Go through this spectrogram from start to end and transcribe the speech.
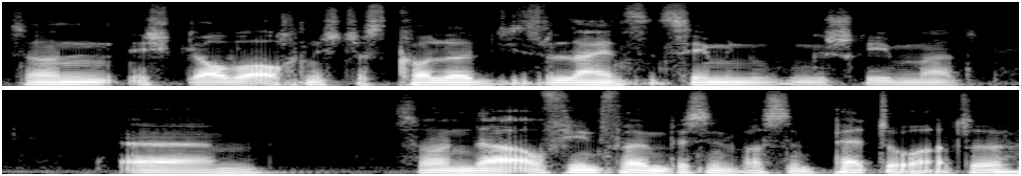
sondern ich glaube auch nicht, dass Kolle diese Lines in zehn Minuten geschrieben hat, ähm, sondern da auf jeden Fall ein bisschen was im Petto hatte.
